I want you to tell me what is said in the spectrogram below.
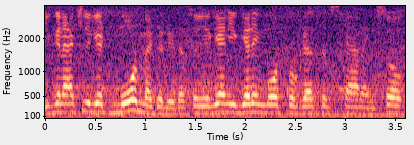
you can actually get more metadata. So again, you're getting more progressive scanning. So,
